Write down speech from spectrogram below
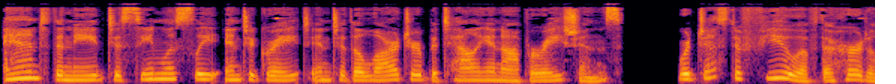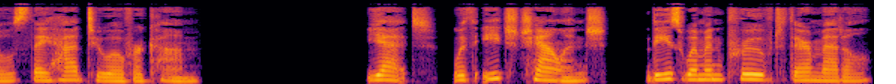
and the need to seamlessly integrate into the larger battalion operations were just a few of the hurdles they had to overcome. Yet, with each challenge, these women proved their mettle,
